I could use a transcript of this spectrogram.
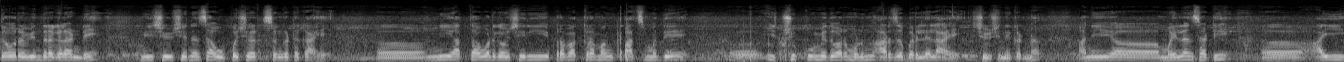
उद्धव रवींद्र गलांडे. मी शिवसेनेचा उपशहर संघटक आहे. मी आत्ता वडगाव शेरी प्रभाग क्रमांक पाचमध्ये इच्छुक उमेदवार म्हणून अर्ज भरलेला आहे शिवसेनेकडनं. आणि महिलांसाठी आई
